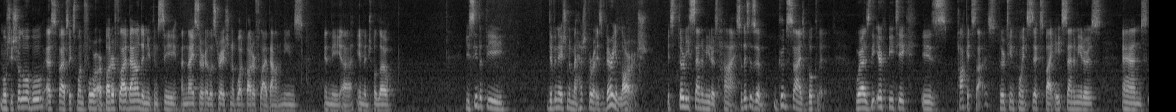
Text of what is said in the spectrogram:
Moshi Sholowobu S5614 are butterfly bound, and you can see a nicer illustration of what butterfly bound means in the uh, image below. You see that the divination of Maheshvara is very large. It's 30 centimeters high. So this is a good sized booklet. Whereas the Irk Bitig is pocket size, 13.6 by 8 centimeters, and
